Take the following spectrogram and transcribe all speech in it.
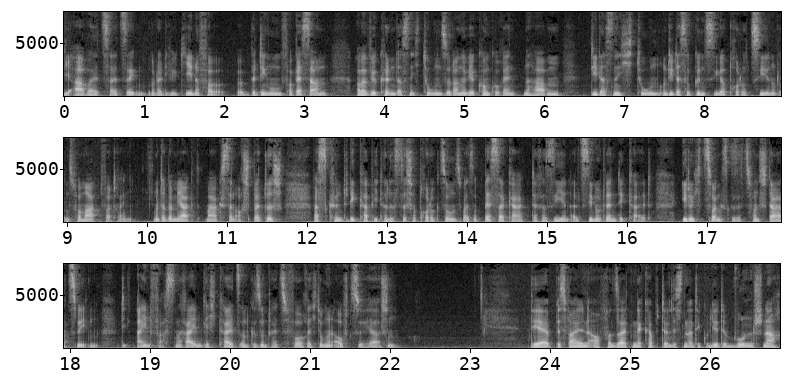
die Arbeitszeit senken oder die Hygienebedingungen verbessern, aber wir können das nicht tun, solange wir Konkurrenten haben, die das nicht tun und die das so günstiger produzieren und uns vom Markt verdrängen. Und da bemerkt Marx dann auch spöttisch, was könnte die kapitalistische Produktionsweise besser charakterisieren als die Notwendigkeit, ihr durch Zwangsgesetz von Staatswegen die einfachsten Reinlichkeits- und Gesundheitsvorrichtungen aufzuherrschen der bisweilen auch von Seiten der Kapitalisten artikulierte Wunsch nach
